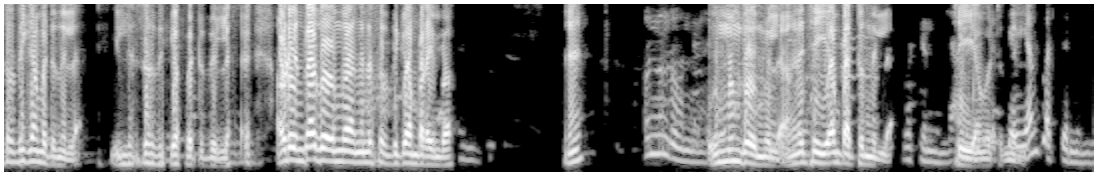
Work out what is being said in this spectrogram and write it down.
ശ്രദ്ധിക്കാൻ പറ്റുന്നില്ല. ഇല്ല ശ്രദ്ധിക്കാൻ പറ്റുന്നില്ല. അവിടെ എന്താ തോന്നുന്നത് അങ്ങനെ ശ്രദ്ധിക്കാൻ പറയുമ്പോ? ഒന്നും തോന്നുന്നില്ല. ഒന്നും തോന്നുന്നില്ല. അങ്ങനെ ചെയ്യാൻ പറ്റുന്നില്ല. ചെയ്യാൻ പറ്റുന്നില്ല.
